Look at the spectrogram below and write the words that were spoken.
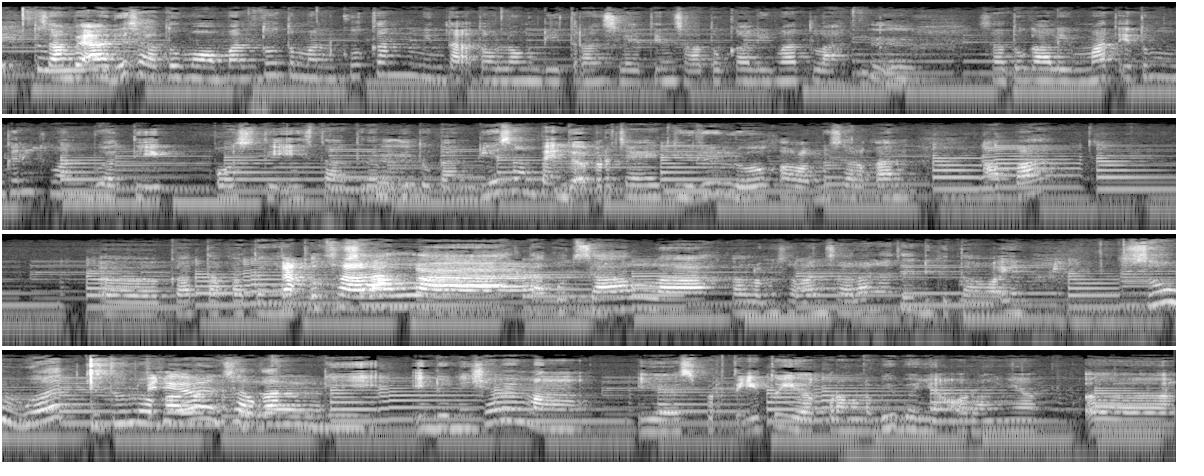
gitu sampai ada satu momen tuh temanku kan minta tolong ditranslatein satu kalimat lah gitu. Mm-mm. Satu kalimat itu mungkin cuma buat di post di Instagram Mm-mm. gitu kan. Dia sampai nggak percaya diri loh kalau misalkan apa kata-katanya Takut salah, salah kan? takut salah kalau misalkan salah nanti diketawain so what gitu loh Iya, kalau misalkan bener. di Indonesia memang ya seperti itu ya kurang lebih banyak orangnya eh,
